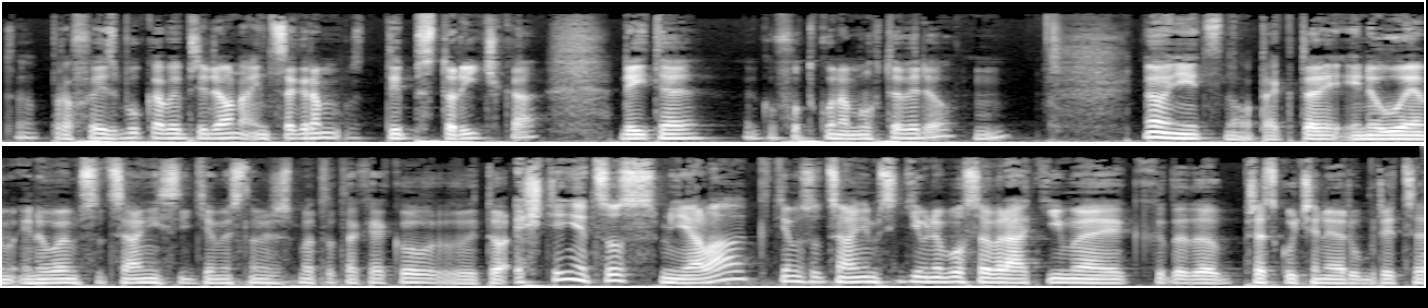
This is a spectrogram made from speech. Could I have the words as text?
to pro Facebook, aby přidal na Instagram typ storíčka. Dejte jako fotku, namluvte video. Hm? No nic, no, tak tady inovujeme inovujem sociální sítě, myslím, že jsme to tak jako, to ještě něco směla k těm sociálním sítím, nebo se vrátíme k přeskočené rubrice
